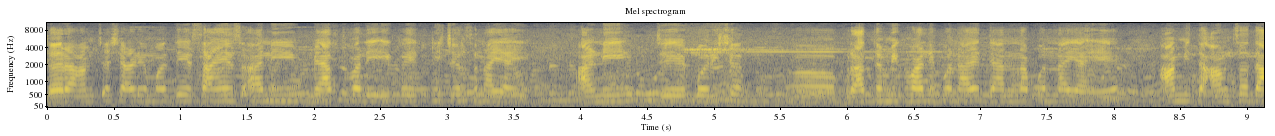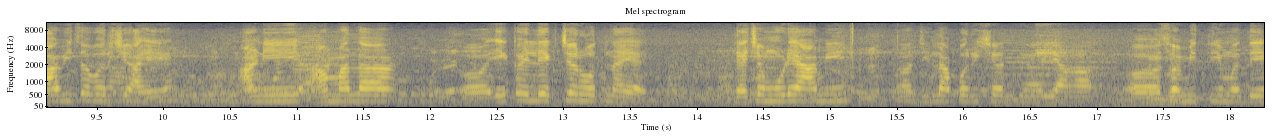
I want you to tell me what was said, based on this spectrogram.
तर आमच्या शाळेमध्ये सायन्स आणि मॅथवाले एकही टीचर्स नाही आहे. आणि जे परिषद प्राथमिकवाले पण आहे त्यांना पण नाही आहे. आम्ही द- आमचं दहावीचं वर्ष आहे. आणि आम्हाला एकही लेक्चर होत नाही आहे. त्याच्यामुळे आम्ही जिल्हा परिषद या समितीमध्ये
